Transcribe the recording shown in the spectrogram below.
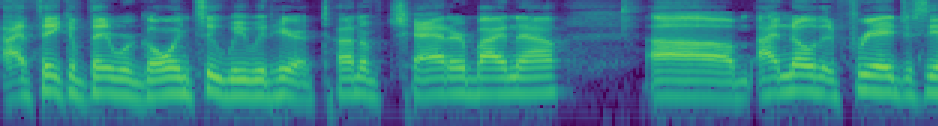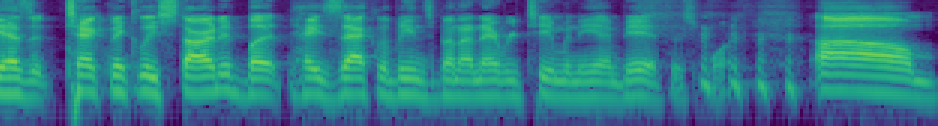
I think if they were going to, we would hear a ton of chatter by now. Um, I know that free agency hasn't technically started, but hey, Zach LaVine's been on every team in the NBA at this point. um,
